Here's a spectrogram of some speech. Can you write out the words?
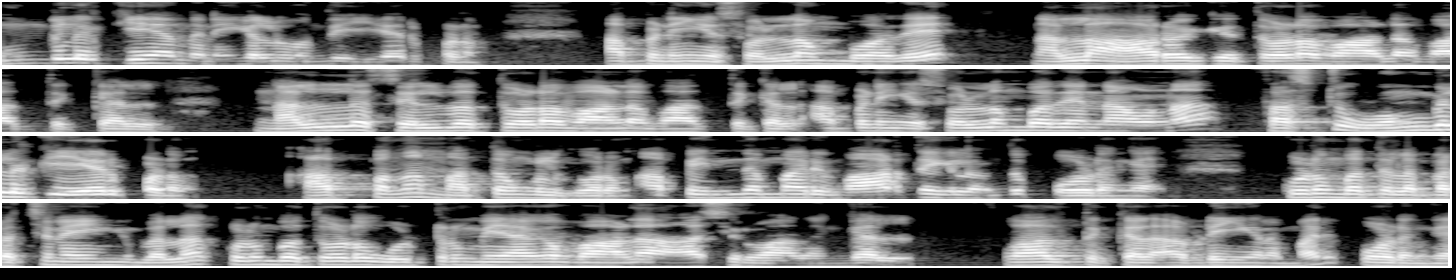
உங்களுக்கே அந்த நிகழ்வு வந்து ஏற்படும். அப்போ நீங்கள் சொல்லும் போதே நல்ல ஆரோக்கியத்தோட வாழ வாழ்த்துக்கள் நல்ல செல்வத்தோட வாழ வாழ்த்துக்கள். அப்போ நீங்கள் சொல்லும் போது என்ன ஆகுனா ஃபஸ்ட்டு உங்களுக்கு ஏற்படும். அப்போ தான் மற்றவங்களுக்கு வரும். அப்போ இந்த மாதிரி வார்த்தைகளை வந்து போடுங்க. குடும்பத்தில் பிரச்சனைங்க பதிலாக குடும்பத்தோட ஒற்றுமையாக வாழ ஆசிர்வாதங்கள். வாழ்த்துக்கள் அப்படிங்கிற மாதிரி போடுங்க.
